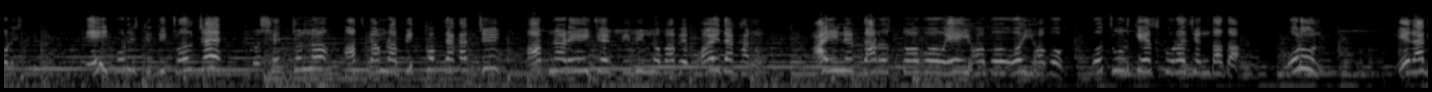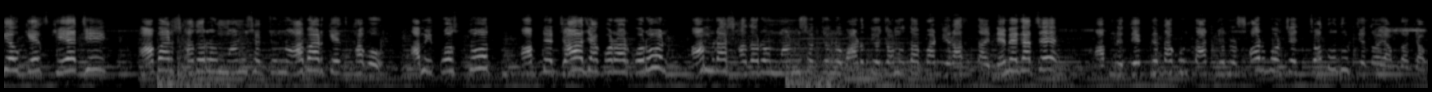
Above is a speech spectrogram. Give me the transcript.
পরিস্থিতি। এই পরিস্থিতি চলছে, তো সেই জন্য আজকে আমরা বিক্ষোভ দেখাচ্ছি। আপনার এই যে বিভিন্নভাবে ভয় দেখানো আইনের দ্বারস্থ হব, এই হব, ওই হব। প্রচুর কেস করেছেন দাদা। করুন এর আগেও কেস খেয়েছি, আবার সাধারণ মানুষের জন্য আবার কেস খাব। আমি প্রস্তুত, আপনি যা যা করার করুন। আমরা সাধারণ মানুষের জন্য ভারতীয় জনতা পার্টি রাস্তায় নেমে গেছে। আপনি দেখতে থাকুন, তার জন্য সর্বশেষ যতদূর যেতে হয় আমরা যাব।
